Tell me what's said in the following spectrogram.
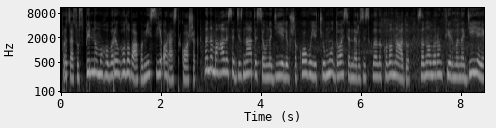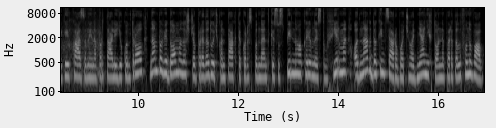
Про це Суспільному говорив голова комісії Орест Кошик. Ми намагалися дізнатися у Надії Лівшакової, чому досі не розісклили колонаду. За номером фірми Надія, який вказаний на порталі «Юконтрол», нам повідомили, що передадуть контакти кореспондентки Суспільного керівництву фірми. Однак до кінця робочого дня ніхто не перетелефонував.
